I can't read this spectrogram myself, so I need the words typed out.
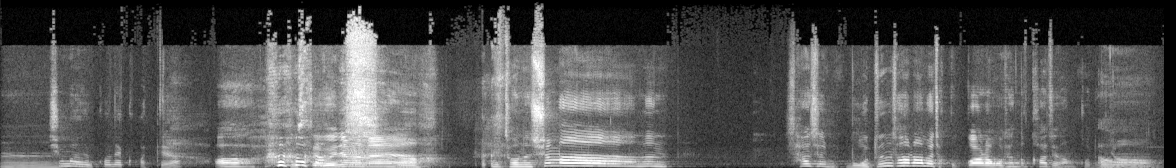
음. 슈만을 꺼낼 것 같아요. 아, 글쎄 왜냐면은 어. 저는 슈만은 사실 모든 사람의 작곡가라고 생각하진 않거든요. 어.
